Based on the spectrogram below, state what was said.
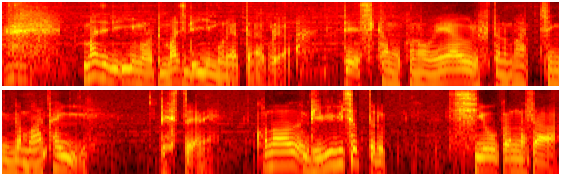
マジでいいものとマジでいいものやったなこれは。でしかもこのウェアウルフとのマッチングがまたいい。ベストやね。このビビビショットの使用感がさ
